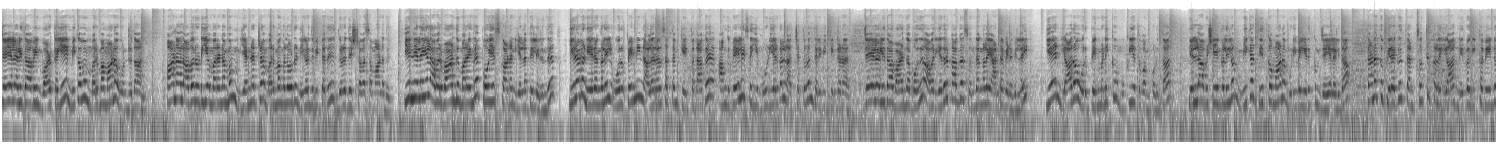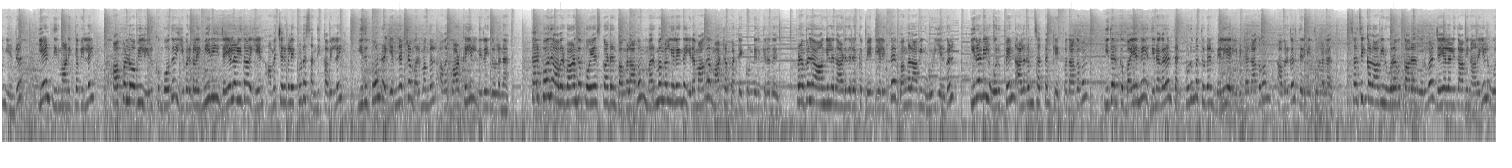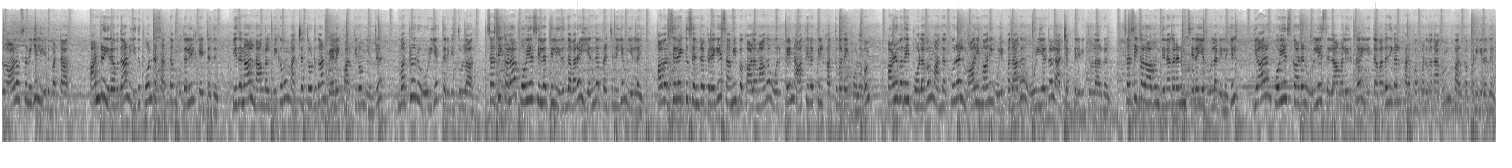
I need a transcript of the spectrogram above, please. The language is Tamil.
ஜெயலலிதாவின் வாழ்க்கையே மிகவும் மர்மமான ஒன்றுதான். ஆனால் அவருடைய மரணமும் எண்ணற்ற மர்மங்களோடு நிகழ்ந்துவிட்டது துரதிர்ஷ்டவசமானது. இந்நிலையில் அவர் வாழ்ந்து மறைந்த போயஸ் கார்டன் இல்லத்தில் இருந்து இரவு நேரங்களில் ஒரு பெண்ணின் அலறல் சத்தம் கேட்பதாக அங்கு வேலை செய்யும் ஊழியர்கள் அச்சத்துடன் தெரிவிக்கின்றனர். ஜெயலலிதா வாழ்ந்தபோது அவர் எதற்காக சொந்தங்களை அண்டவிடவில்லை ஏன் யாரோ ஒரு பெண்மணிக்கு முக்கியத்துவம் கொடுத்தார்? எல்லா விஷயங்களிலும் மிக தீர்க்கமான முடிவை எடுக்கும் ஜெயலலிதா தனக்கு பிறகு தன் சொத்துக்களை யார் நிர்வகிக்க வேண்டும் என்று ஏன் தீர்மானிக்கவில்லை? அப்பல்லோவில் இருக்கும்போது இவர்களை மீறி ஜெயலலிதா ஏன் அமைச்சர்களை கூட சந்திக்கவில்லை? இது போன்ற எண்ணற்ற மர்மங்கள் அவர் வாழ்க்கையில் நிறைந்துள்ளன. தற்போது அவர் வாழ்ந்த போயஸ் கார்டன் பங்களாவும் மர்மங்கள் நிறைந்த இடமாக மாற்றப்பட்டு கொண்டிருக்கிறது. பிரபல ஆங்கில நாளிதழுக்கு பேட்டியளித்த பங்களாவின் ஊழியர்கள் இரவில் ஒரு பெண் அலறும் சத்தம் கேட்பதாகவும் இதற்கு பயந்தே தினகரன் தன் குடும்பத்துடன் வெளியேறிவிட்டதாகவும் அவர்கள் தெரிவித்துள்ளனர். சசிகலாவின் உறவுக்காரர் ஒருவர் ஜெயலலிதாவின் அறையில் ஒரு ஆலோசனையில் ஈடுபட்டார். அன்று இரவுதான் இது போன்ற சத்தம் முதலில் கேட்டது. இதனால் நாங்கள் மிகவும் அச்சத்தோடுதான் வேலை பார்க்கிறோம் என்று மற்றொரு ஊழியர் தெரிவித்துள்ளார். சசிகலா போயஸ் இல்லத்தில் இருந்தவரை எந்த பிரச்சனையும் இல்லை. அவர் சிறைக்கு சென்ற பிறகே சமீப காலமாக ஒரு பெண் ஆத்திரத்தில் கத்துவதைப் போலவும் அழுவதைப் போலவும் அந்த குரல் மாறி மாறி ஒழிப்பதாக ஊழியர்கள் அச்சம் தெரிவித்துள்ளார்கள். சசிகலாவும் தினகரனும் சிறையில் உள்ள நிலையில் யாரும் போயஸ் கார்டன் உள்ளே செல்லாமல் இருக்க இந்த வதந்திகள் பரப்பப்படுவதாகவும் பார்க்கப்படுகிறது.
